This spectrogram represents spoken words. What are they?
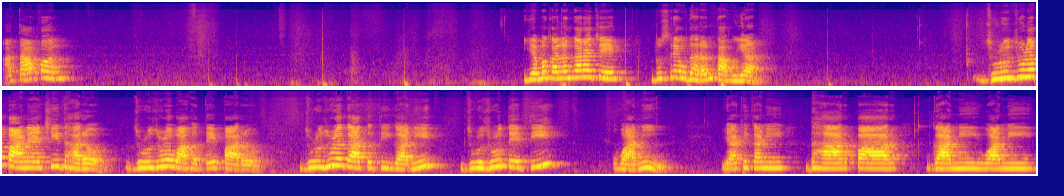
आता आपण यमक अलंकाराचे दुसरे उदाहरण पाहूया. झुळझुळ पाण्याची धार झुळझुळ वाहते पार. झुळझुळ गात ती गाणी झुळझुळते ती वाणी. या ठिकाणी धार पार गाणी वाणी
